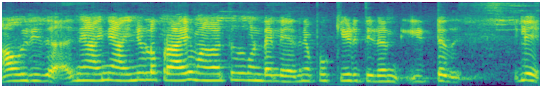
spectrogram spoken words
ആ- ഒരു ഇത്? അതിന് അതിന് അതിനുള്ള പ്രായമാകാത്തത് കൊണ്ടല്ലേ അതിനെ പൊക്കിയെടുത്തിടാൻ ഇട്ടത്? ഇല്ലേ?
